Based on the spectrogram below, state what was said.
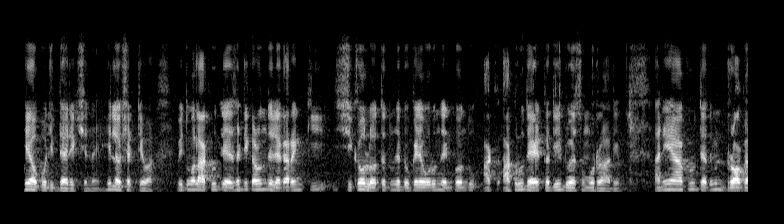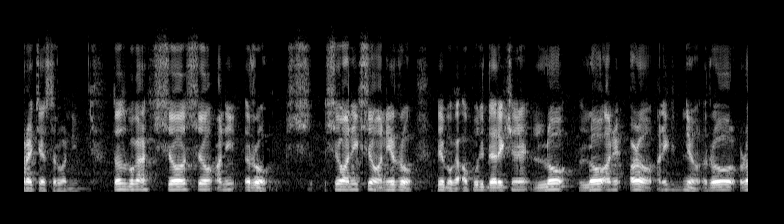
हे अपोजिट डायरेक्शन आहे हे लक्षात ठेवा. मी तुम्हाला आकृती यासाठी काढून दिल्या कारण की शिकवलं तर तुमच्या डोक्याच्या वरून जाईल परंतु आक आकृती आहे कधी डोळ्यासमोर राहते आणि या आकृत्या तुम्ही ड्रॉ करायच्या आहेत सर्वांनी. तसंच बघा श श आणि र. श आणि क्ष आणि र. हे बघा अपोजिट डायरेक्शन आहे. ल ल आणि अळ आणि ज्ञ. र ळ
